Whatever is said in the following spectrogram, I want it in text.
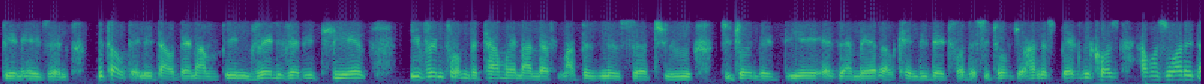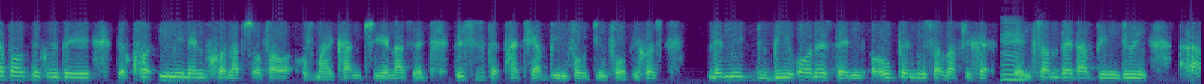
Steenhuisen, without any doubt, and I've been really, very clear even from the time when I left my business uh, to to join the DA as a mayoral candidate for the city of Johannesburg, because I was worried about the the, the co- imminent collapse of our of my country, and I said this is the party I've been voting for because let me be honest and open with South Africa mm. and some that I've been doing. I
